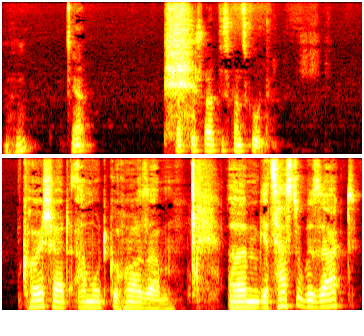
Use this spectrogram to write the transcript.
Mhm. Ja, das beschreibt es ganz gut. Keuschheit, Armut, Gehorsam. Ähm, jetzt hast du gesagt,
